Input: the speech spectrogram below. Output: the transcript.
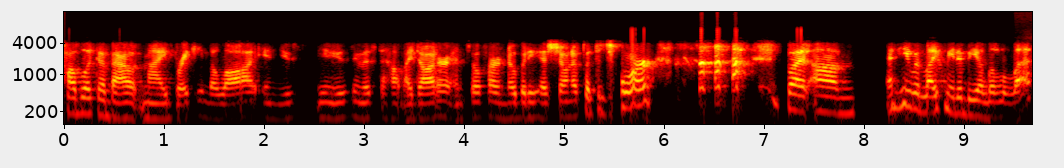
public about my breaking the law in, use, in using this to help my daughter, and so far nobody has shown up at the door. but um, and he would like me to be a little less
